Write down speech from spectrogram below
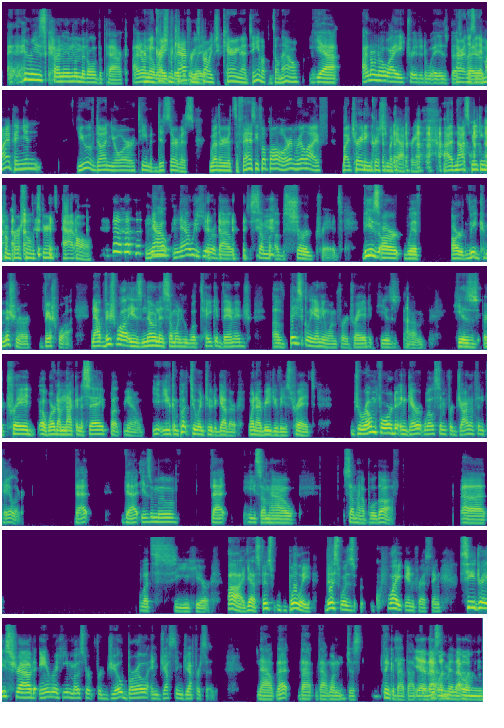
Henry's kind of in the middle of the pack. I don't I mean, know. Christian McCaffrey is probably carrying that team up until now. Yeah, I don't know why he traded away his best. All right, player. listen. In my opinion, you have done your team a disservice, whether it's the fantasy football or in real life, by trading Christian McCaffrey. I'm not speaking from personal experience at all. Now, now we hear about some absurd trades. These are with our league commissioner, Vishwa. Now, Vishwa is known as someone who will take advantage of basically anyone for a trade. He is um, he is a trade, a word I'm not going to say, but you know, you, you can put two and two together when I read you these trades. Jerome Ford and Garrett Wilson for Jonathan Taylor. That that is a move that he somehow somehow pulled off. Uh let's see here. Ah, yes, this bully. This was quite interesting. CJ Stroud and Raheem Mostert for Joe Burrow and Justin Jefferson. Now that that that one just think about that. Yeah, that one that one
